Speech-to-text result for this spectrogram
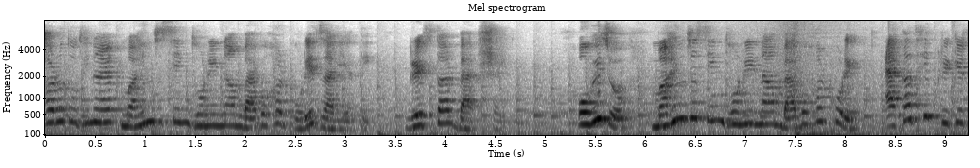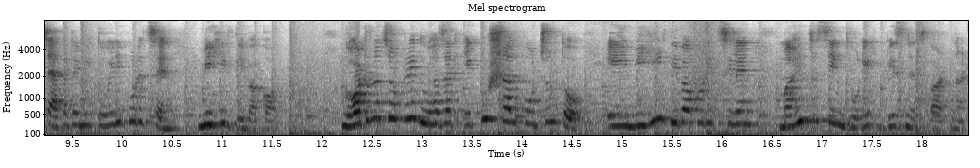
ভারত অধিনায়ক মহেন্দ্র সিং ধোনির নাম ব্যবহার করে জালিয়াতি, গ্রেফতার ব্যবসায়ী। অভিযোগ, মহেন্দ্র সিং ধোনির নাম ব্যবহার করে একাধিক ক্রিকেট একাডেমি তৈরি করেছেন মিহির দিবাকর। ঘটনাচক্রে দু একুশ সাল পর্যন্ত এই মিহির দিবাকরই ছিলেন মহেন্দ্র সিং ধোনির বিজনেস পার্টনার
